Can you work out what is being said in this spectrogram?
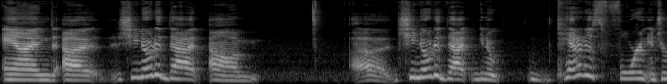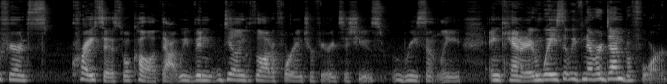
And uh, she noted that um, uh, she noted that you know Canada's foreign interference crisis, we'll call it that. We've been dealing with a lot of foreign interference issues recently in Canada in ways that we've never done before.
